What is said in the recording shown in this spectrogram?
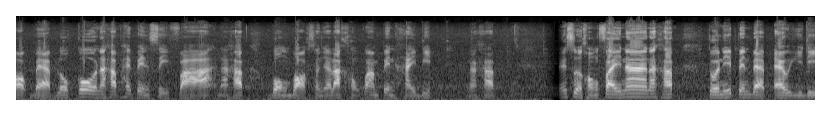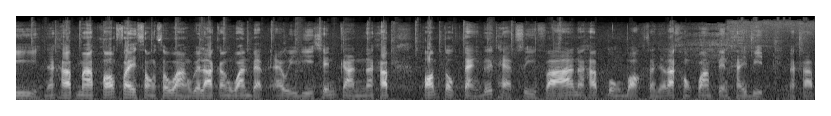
ออกแบบโลโก้นะครับให้เป็นสีฟ้านะครับบ่งบอกสัญลักษณ์ของความเป็นไฮบริดนะครับ ในส่วนของไฟหน้านะครับ ตัวนี้เป็นแบบ LED นะครับ มาพร้อมไฟส่องสว่างเวลากลางวันแบบ LED เช่นกันนะครับ พร้อมตกแต่งด้วยแถบสีฟ้านะครับ บ่งบอกสัญลักษณ์ของความเป็นไฮบริดนะครับ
